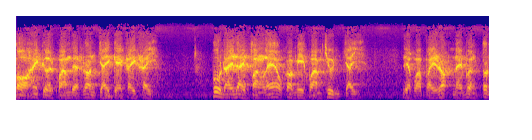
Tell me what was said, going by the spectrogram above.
ก่อให้เกิดความเดือดร้อนใจแก่ใครๆ ผู้ใดได้ฟังแล้วก็มีความชื่นใจ เรียกว่าไพเราะในเบื้องต้น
